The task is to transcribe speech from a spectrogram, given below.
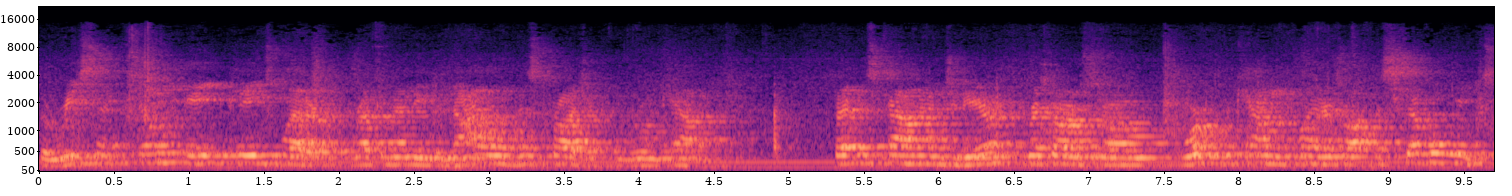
the recent 28-page letter recommending denial of this project from Broome County. Fenton's town engineer, Rick Armstrong, worked with the county planner's office several weeks,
